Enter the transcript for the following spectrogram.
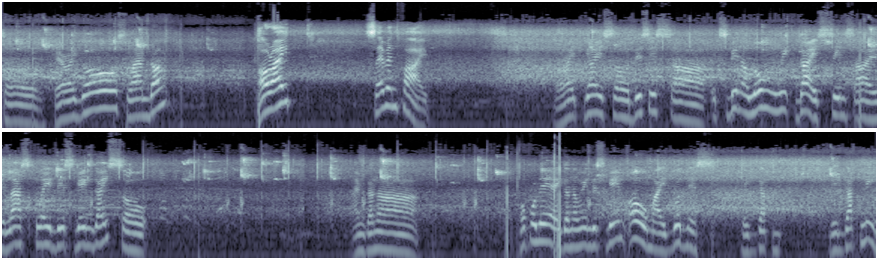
so here I go. Slam dunk. Alright. 7-5. Alright guys, so this is uh it's been a long week guys since I last played this game guys, so I'm gonna hopefully I gonna win this game. Oh my goodness. They got they got me.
